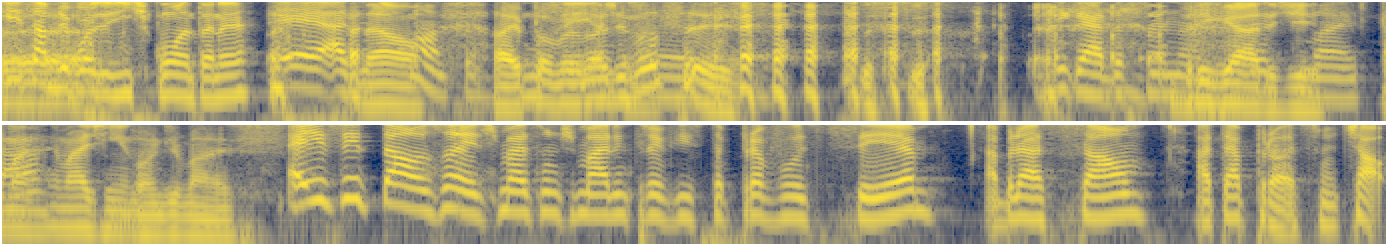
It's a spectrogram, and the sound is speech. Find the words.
Quem sabe depois a gente conta, né? É, a gente Não. conta. Aí, Não problema é de vocês. Obrigada, Fernando. Obrigado, Di. demais, tá? Imagina. Bom demais. É isso então, gente. Mais um de Mar Entrevista pra você. Abração. Até a próxima. Tchau.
